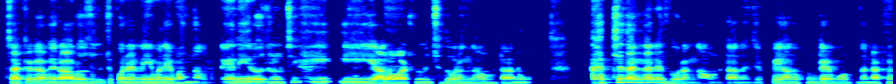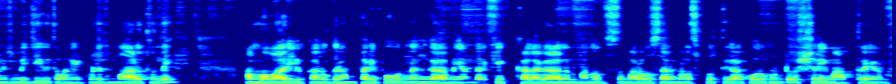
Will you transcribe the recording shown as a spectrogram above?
చక్కగా మీరు ఆ రోజు నుంచి కొన్ని నియమ నిబంధనలు. నేను ఈ రోజు నుంచి ఈ ఈ అలవాట్ల నుంచి దూరంగా ఉంటాను. ఖచ్చితంగా నేను దూరంగా ఉంటానని చెప్పి అనుకుంటే ఏమవుతుందంటే అక్కడి నుంచి మీ జీవితం అనేటువంటిది మారుతుంది. అమ్మవారి యొక్క అనుగ్రహం పరిపూర్ణంగా మీ అందరికీ కలగాలని మనో మరోసారి మనస్ఫూర్తిగా కోరుకుంటూ శ్రీమాత్రేయం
